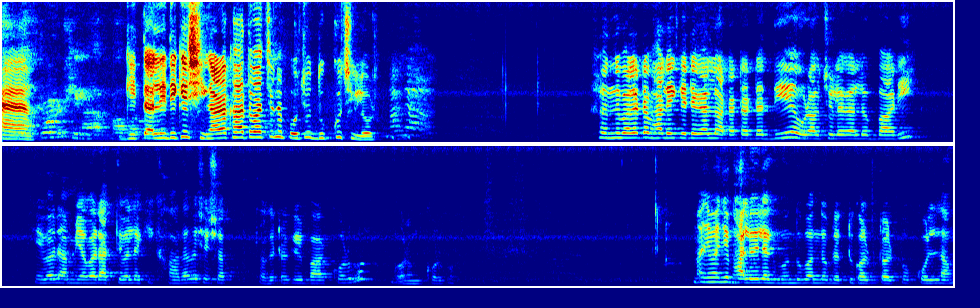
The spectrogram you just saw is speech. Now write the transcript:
হ্যাঁ। গীতালিদিকে সিঙ্গারা খাওয়াতে পারছে না, প্রচুর দুঃখ ছিল ওর। সন্ধ্যেবেলাটা ভালোই কেটে গেল, আটা টাটা দিয়ে ওরাও চলে গেল বাড়ি। এবার আমি আবার রাত্রিবেলা কি খাওয়া দাবে সেসব টকে টকে বার করব, গরম করব। মাঝে মাঝে ভালোই লাগে বন্ধু বান্ধবরা একটু গল্প টল্প করলাম।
